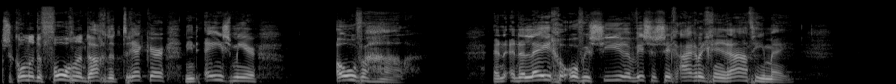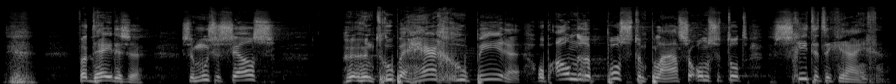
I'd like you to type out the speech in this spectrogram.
Ze konden de volgende dag de trekker niet eens meer overhalen. En, en de lege officieren wisten zich eigenlijk geen raad hiermee. Wat deden ze? Ze moesten zelfs hun, hun troepen hergroeperen, op andere posten plaatsen om ze tot schieten te krijgen.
